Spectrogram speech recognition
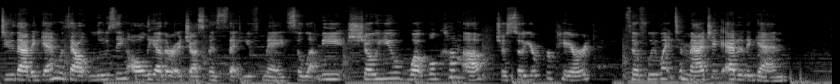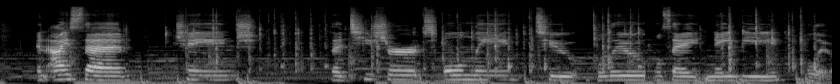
do that again without losing all the other adjustments that you've made. So let me show you what will come up just so you're prepared. So if we went to magic edit again and I said change the t-shirt only to blue, we'll say navy blue.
